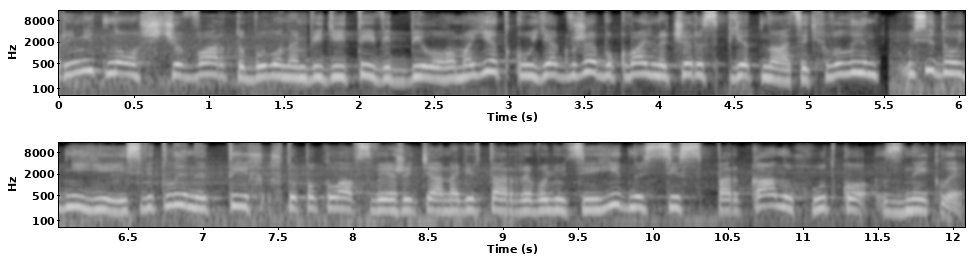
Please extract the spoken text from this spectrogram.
Примітно, що варто було нам відійти від білого маєтку, як вже буквально через 15 хвилин усі до однієї світлини тих, хто поклав своє життя на вівтар революції гідності, з паркану хутко зникли.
